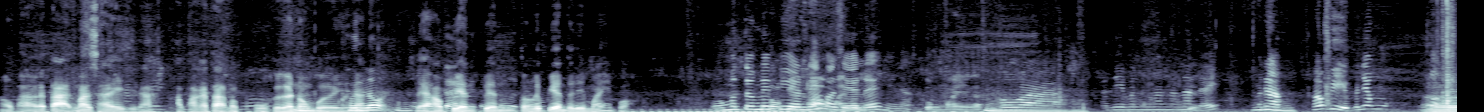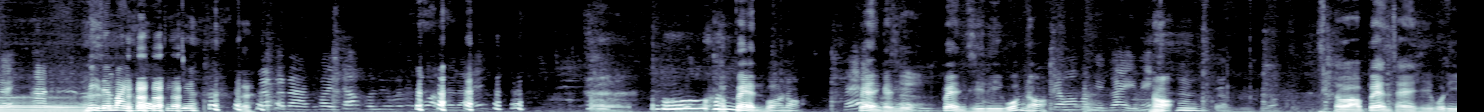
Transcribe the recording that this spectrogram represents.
เอาผ้ากระตาดมาใส่สินะเอาผ้ากระตาดมาผูกกับเฮือนน้องเบยขึ้นนะโลดแล้วเฮาเปลี่ยนเปลี่ยนต้องได้เปลี่ยนตัวนี้ไหมบ่โอ้มันต้องได้เปลี่ยนเด้บ่เสียเด้นี่น่ะตรงไม้นะเพราะว่าอันนี้มันมันนั่นเด้ มันน่ะเขาบีบมันยังเออมีแต่ไม้โหกจริงแม้ขนาดไฟจับมันยังมันยังกว้างเลยได้ๆโอ้เอายแป้นบ่เนาะแป้นก็สิแป้นสิดีกว่าเนาะเจ้ามาเบิ่งใกล้ๆไหมเนาะอืมแต่ว่าเอาแป้นใช่สิบ่ดี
